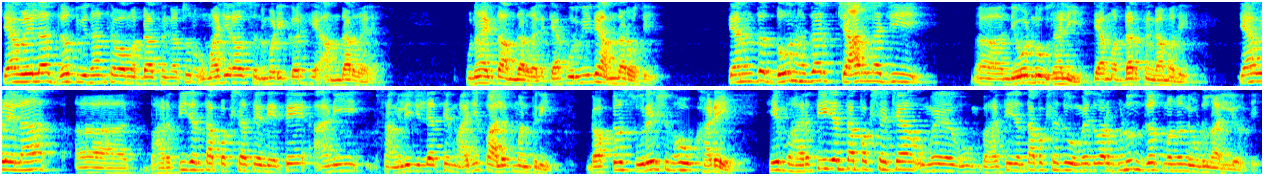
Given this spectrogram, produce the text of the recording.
त्यावेळेला जत विधानसभा मतदारसंघातून उमाजीराव सनमडीकर हे आमदार झाले. पुन्हा एकदा आमदार झाले. त्यापूर्वी ते आमदार होते. त्यानंतर दोन हजार चारला जी निवडणूक झाली त्या मतदारसंघामध्ये. त्यावेळेला भारतीय जनता पक्षाचे नेते आणि सांगली जिल्ह्याचे माजी पालकमंत्री डॉक्टर सुरेश भाऊ खाडे हे भारतीय जनता पक्षाच्या उमे भारतीय जनता पक्षाचे उमेदवार म्हणून जतमधून निवडून आलेले होते.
